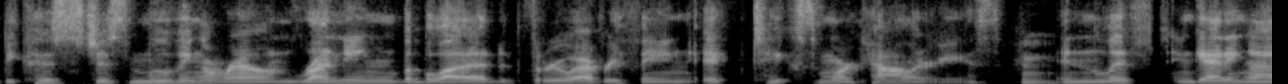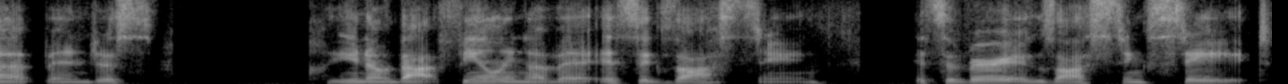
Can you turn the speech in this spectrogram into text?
because just moving around, running the blood through everything, it takes more calories. Mm. And lift and getting up and just, you know, that feeling of it, it's exhausting. It's a very exhausting state.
